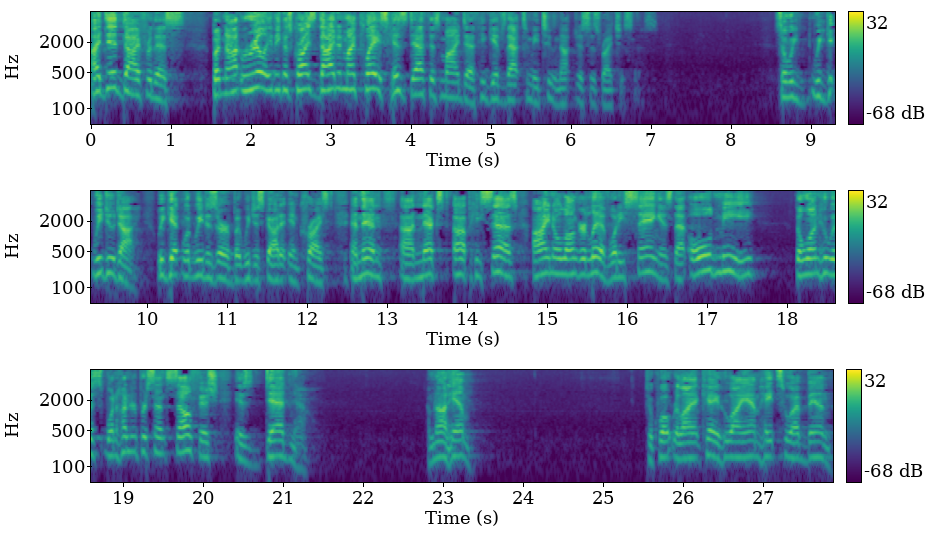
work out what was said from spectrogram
I did die for this. But not really because Christ died in my place. His death is my death. He gives that to me too, not just his righteousness. So we, we, we do die. We get what we deserve, but we just got it in Christ. And then uh, next up, he says, I no longer live. What he's saying is that old me the one who was 100% selfish, is dead now. I'm not him. To quote Relient K, who I am hates who I've been.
